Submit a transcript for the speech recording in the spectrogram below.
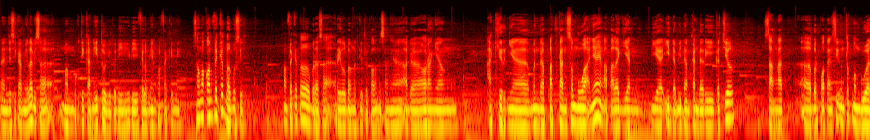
dan Jessica Mila bisa membuktikan itu gitu di di film Imperfect ini. Sama konfliknya bagus sih. Konfliknya tuh berasa real banget gitu kalau misalnya ada orang yang akhirnya mendapatkan semuanya yang apalagi yang dia idam-idamkan dari kecil sangat eh, berpotensi untuk membuat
